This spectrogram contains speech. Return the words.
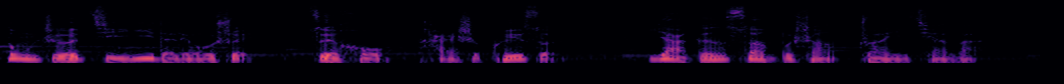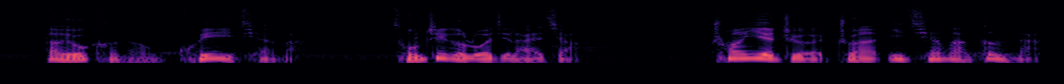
动辄几亿的流水，最后还是亏损，压根算不上赚一千万，倒有可能亏一千万。从这个逻辑来讲，创业者赚一千万更难。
